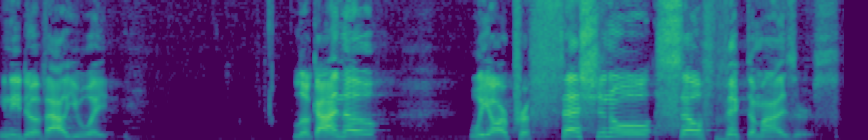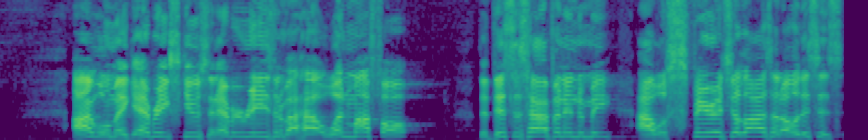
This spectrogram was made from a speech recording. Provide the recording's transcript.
you need to evaluate. Look, I know we are professional self-victimizers. I will make every excuse and every reason about how it wasn't my fault, that this is happening to me. I will spiritualize it. Oh, this is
